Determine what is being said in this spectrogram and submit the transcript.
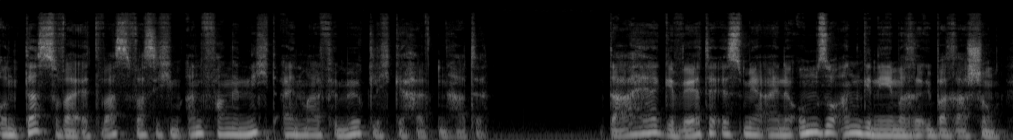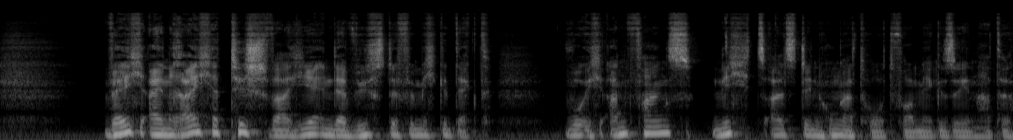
und das war etwas, was ich im Anfange nicht einmal für möglich gehalten hatte. Daher gewährte es mir eine umso angenehmere Überraschung. Welch ein reicher Tisch war hier in der Wüste für mich gedeckt, wo ich anfangs nichts als den Hungertod vor mir gesehen hatte.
